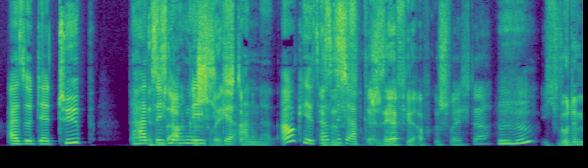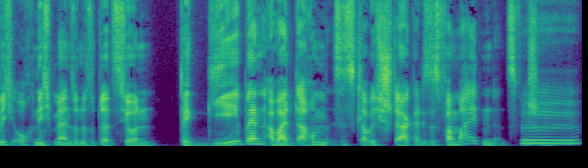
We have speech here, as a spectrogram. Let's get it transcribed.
Also der Typ hat Es sich noch nicht geändert. Ah, okay, es hat es ist sich abgeschwächt. sehr viel abgeschwächter. Mhm. Ich würde mich auch nicht mehr in so eine Situation begeben, aber darum ist es, glaube ich, stärker dieses Vermeidende inzwischen. Mhm.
